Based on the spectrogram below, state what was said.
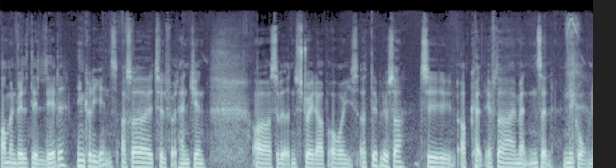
og man vil det lette ingrediens, og så øh, tilførte han gin og serverede den straight up over is. Og det blev så til opkaldt efter manden selv, Negroni.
